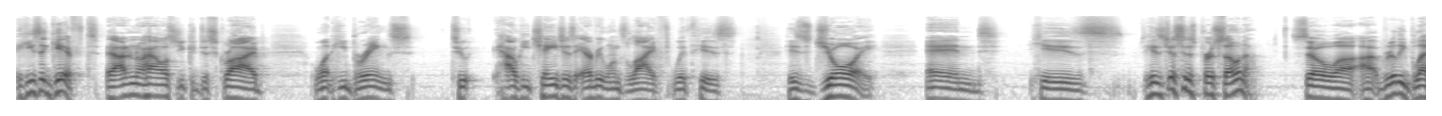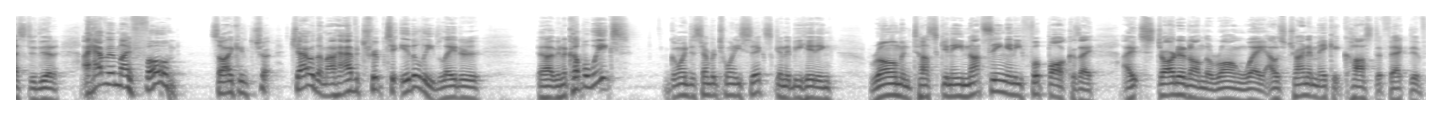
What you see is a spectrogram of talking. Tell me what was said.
he's a gift. I don't know how else you could describe what he brings to how he changes everyone's life with his his joy and his his just his persona. So uh, I'm really blessed to do that. I have it in my phone, so I can tr- chat with them. I have a trip to Italy later uh, in a couple weeks. going December 26th. Going to be hitting Rome and Tuscany. Not seeing any football because I, I started on the wrong way. I was trying to make it cost effective.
